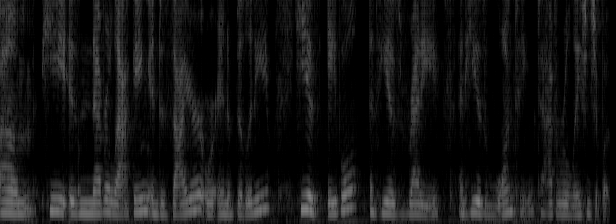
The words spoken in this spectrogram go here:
um, He is never lacking in desire or in ability. He is able and He is ready and He is wanting to have a relationship with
